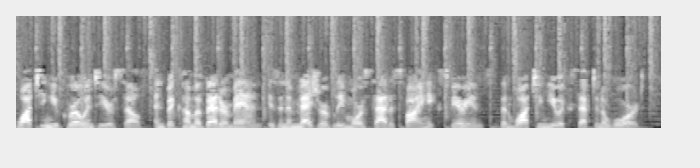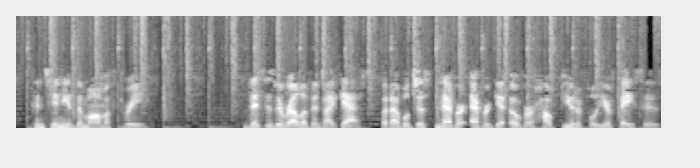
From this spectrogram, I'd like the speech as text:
watching you grow into yourself and become a better man is an immeasurably more satisfying experience than watching you accept an award, continued the mom of three. This is irrelevant I guess, but I will just never ever get over how beautiful your face is.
